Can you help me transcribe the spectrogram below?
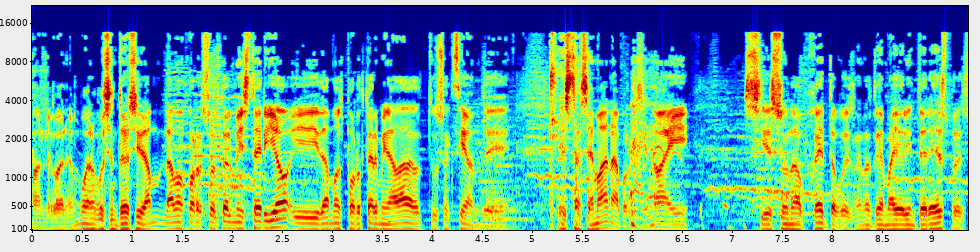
Vale, vale. Bueno, pues entonces dam- damos por resuelto el misterio y damos por terminada tu sección de esta semana, porque si no hay, si es un objeto pues que no tiene mayor interés, pues,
